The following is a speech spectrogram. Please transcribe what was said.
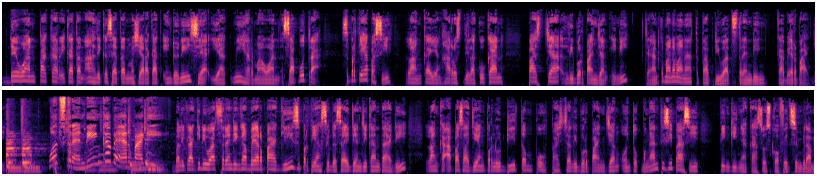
Dewan Pakar Ikatan Ahli Kesehatan Masyarakat Indonesia yakni Hermawan Saputra. Seperti apa sih langkah yang harus dilakukan pasca libur panjang ini? Jangan ke mana-mana, tetap di What's Trending KBR Pagi. What's Trending KBR Pagi. Balik lagi di What's Trending KBR Pagi, seperti yang sudah saya janjikan tadi, langkah apa saja yang perlu ditempuh pasca libur panjang untuk mengantisipasi tingginya kasus COVID-19?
